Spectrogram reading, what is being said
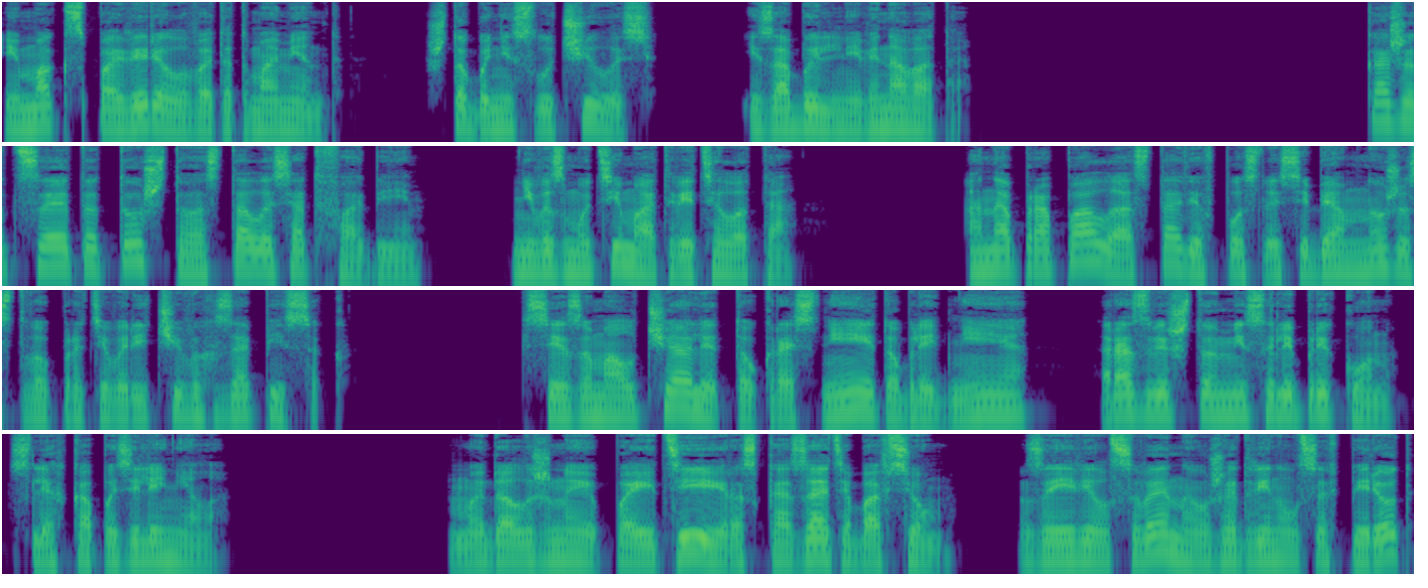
И Макс поверил в этот момент. Что бы ни случилось, Изабель не виновата. «Кажется, это то, что осталось от Фабии», — невозмутимо ответила та. Она пропала, оставив после себя множество противоречивых записок. Все замолчали, то краснее, то бледнее, Разве что мисс Лепрекон слегка позеленела. «Мы должны пойти и рассказать обо всем, заявил Свен и уже двинулся вперед,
